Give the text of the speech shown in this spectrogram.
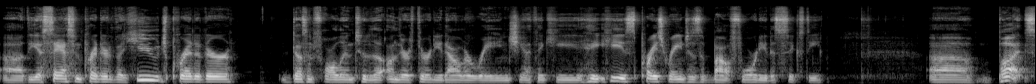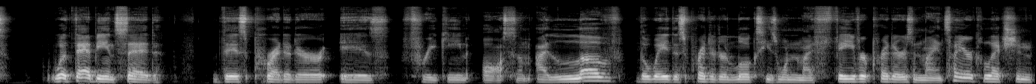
Uh, the Assassin Predator, the huge Predator, doesn't fall into the under $30 range. I think he, he his price range is about 40 to 60. Uh, but with that being said, this Predator is freaking awesome. I love the way this Predator looks. He's one of my favorite Predators in my entire collection.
